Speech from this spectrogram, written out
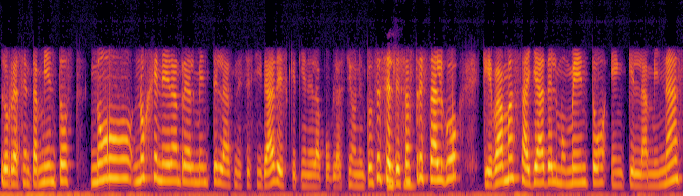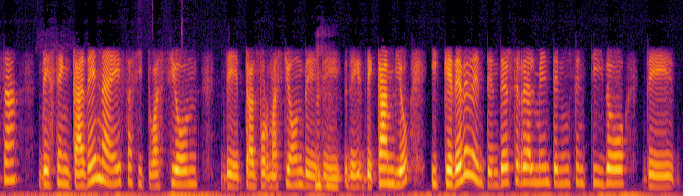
los reasentamientos no no generan realmente las necesidades que tiene la población. Entonces el desastre es algo que va más allá del momento en que la amenaza desencadena esa situación de transformación, de, de, de, de, cambio, y que debe de entenderse realmente en un sentido de, de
